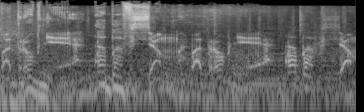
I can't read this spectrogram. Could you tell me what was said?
Подробнее обо всем. Подробнее обо всем.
